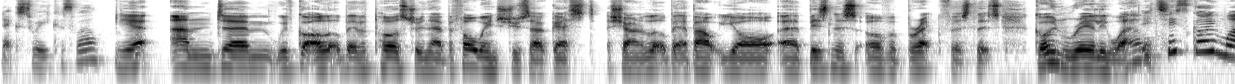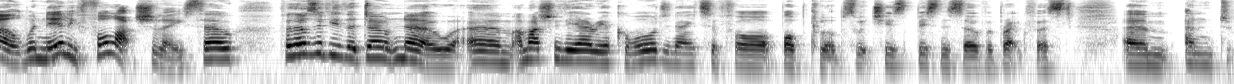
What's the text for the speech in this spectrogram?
next week as well. Yeah, and um, we've got a little bit of a poster in there before we introduce our guest, Sharon. A little bit about your uh, business over breakfast that's going really well. It is going well. We're nearly full actually. So for those of you that don't know, um, I'm actually the area coordinator for Bob Clubs, which is business over breakfast. Um, and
